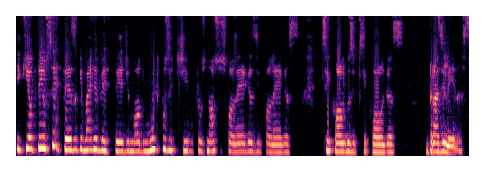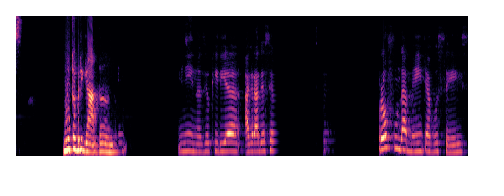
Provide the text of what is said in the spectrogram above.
e que eu tenho certeza que vai reverter de modo muito positivo para os nossos colegas e colegas psicólogos e psicólogas brasileiras. Muito obrigada, Ana. Meninas, eu queria agradecer profundamente a vocês,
